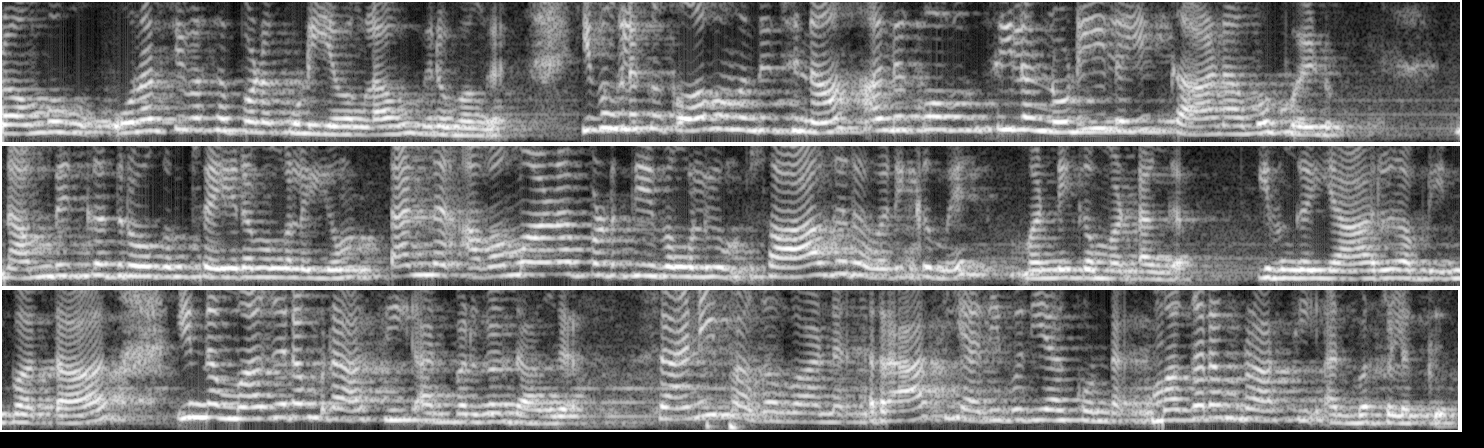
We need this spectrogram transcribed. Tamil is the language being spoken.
ரொம்பவும் உணர்ச்சி வசப்படக்கூடியவங்களாகவும் இருப்பாங்க. இவங்களுக்கு கோபம் வந்துச்சுன்னா அந்த கோபம் சில நொடியிலேயே காணாமல் போயிடும். நம்பிக்கை துரோகம் செய்கிறவங்களையும் தன்னை அவமானப்படுத்தியவங்களையும் சாகிற வரைக்குமே மன்னிக்க மாட்டாங்க. இவங்க யாரு அப்படின்னு பார்த்தா இந்த மகரம் ராசி அன்பர்கள் தாங்க. சனி பகவானை ராசி அதிபதியாக கொண்ட மகரம் ராசி அன்பர்களுக்கு.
